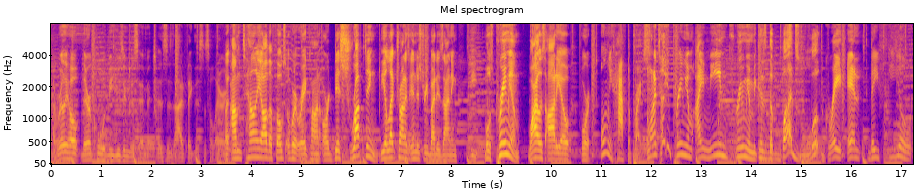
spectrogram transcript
I really hope they're cool with me using this image. This is, I think this is hilarious. Like I'm telling y'all, the folks over at Raycon are disrupting the electronics industry by designing the most premium wireless audio for only half the price. And when I tell you premium, I mean premium because the buds look great and they feel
